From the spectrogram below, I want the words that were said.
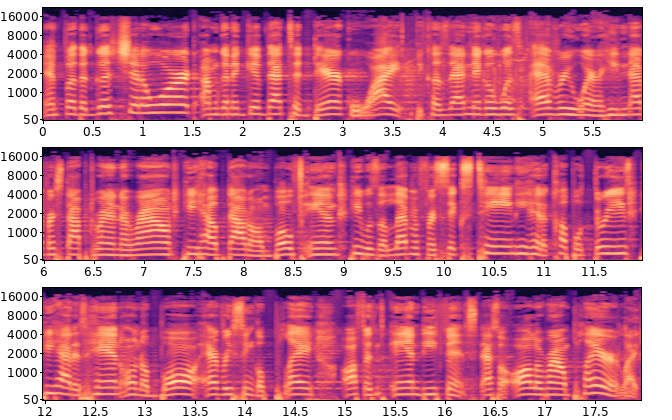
And for the good shit award, I'm gonna give that to Derrick White because that nigga was everywhere. He never stopped running around. He helped out on both ends. He was 11 for 16. He hit a couple threes. He had his hand on the ball every single play, offense and defense. That's an all around player. Like,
